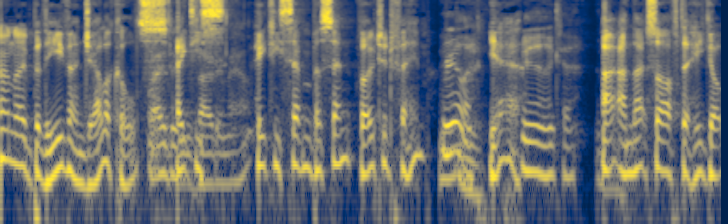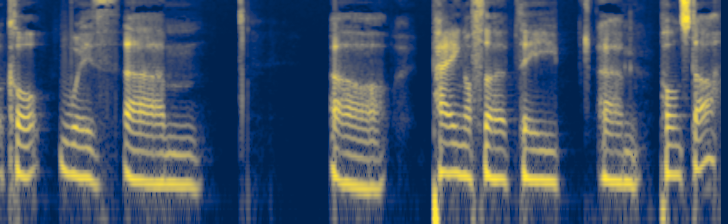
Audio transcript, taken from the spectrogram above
No, no, but the evangelicals, They didn't vote 87% voted for him. really, Yeah. yeah, okay. Uh, and that's after he got caught with um, oh, paying off the the um, porn star.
